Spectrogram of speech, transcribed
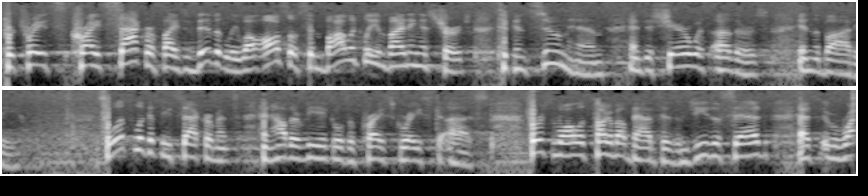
portrays Christ's sacrifice vividly while also symbolically inviting his church to consume him and to share with others in the body. So let's look at these sacraments and how they're vehicles of Christ's grace to us. First of all, let's talk about baptism. Jesus said, as right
